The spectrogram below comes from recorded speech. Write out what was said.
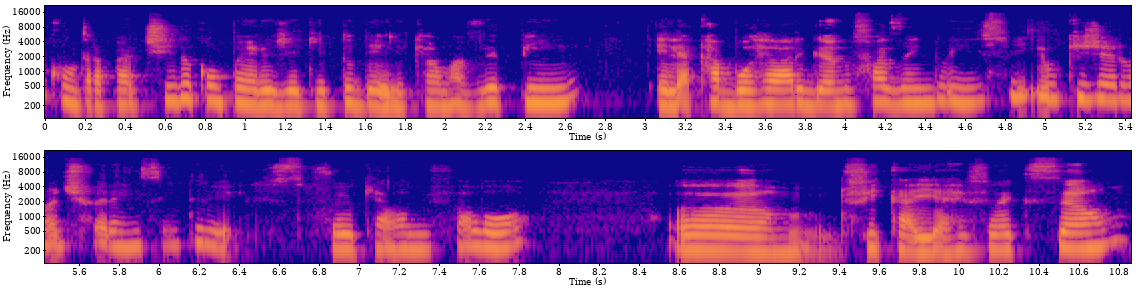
contrapartida, o companheiro de equipe dele, que é uma Vepin, ele acabou relargando fazendo isso e o que gerou a diferença entre eles. Foi o que ela me falou. Um, fica aí a reflexão.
